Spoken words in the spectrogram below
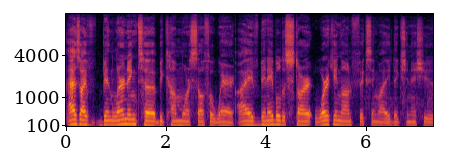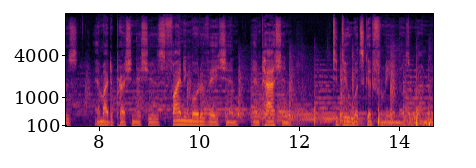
As I've been learning to become more self aware, I've been able to start working on fixing my addiction issues and my depression issues, finding motivation and passion to do what's good for me and those around me.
